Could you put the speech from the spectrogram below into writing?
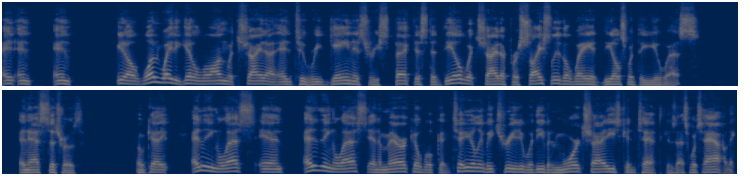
And, and, and, you know, one way to get along with China and to regain its respect is to deal with China precisely the way it deals with the U.S. And that's the truth. Okay. Anything less and anything less, and America will continually be treated with even more Chinese contempt because that's what's happening,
